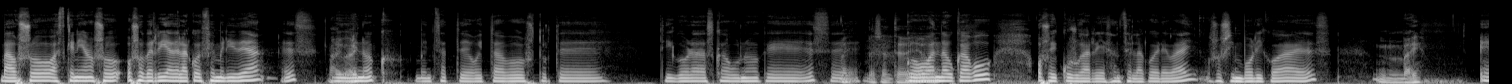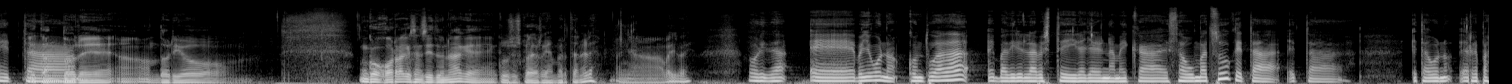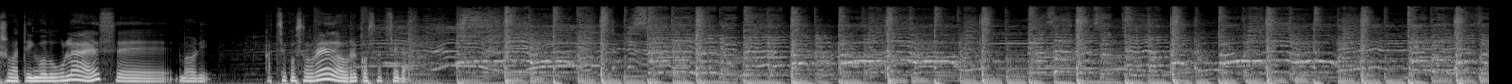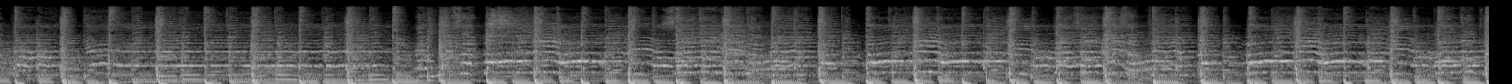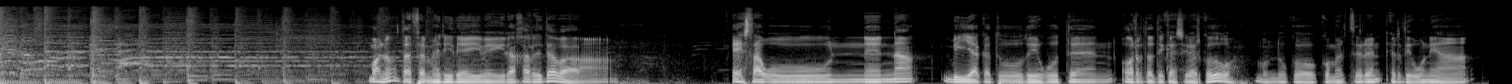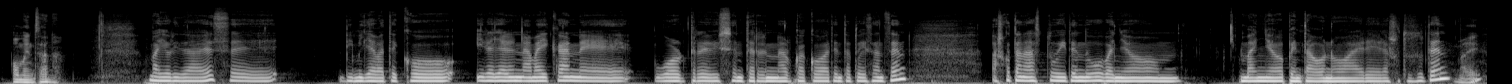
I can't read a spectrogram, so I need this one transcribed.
Ba oso, azkenian oso, oso berria delako efemeridea, ez? Bai, bai. Gehienok, bentsat hogeita bost urte tigora dazkagunok, eh, ez? Bai, desente gogoan daukagu, oso ikusgarria izan zelako ere bai, oso simbolikoa, ez? Mm, Bai, Eta, eta ondore, ondorio gogorrak izan zitunak, e, inkluso Euskal Herrian bertan ere, baina bai, bai. hori da. E, baina, bueno, kontua da, badirela beste irailaren amaika ezagun batzuk, eta, eta, eta bueno, errepaso bat ingo dugula, ez? E, ba hori, atzeko zaurre edo aurreko zatzera. Bueno, eta efemeridei begira jarrita, ba, ezagunena bilakatu diguten horretatik hasi beharko dugu, munduko komertzioaren erdigunea omentzana. Bai hori da, ez? E, 2000 bateko irailaren amaikan e, World Trade Centerren aurkako atentatua izan zen. Askotan aztu egiten dugu, baino, baino Pentagonoa ere erasotu zuten. Bai?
